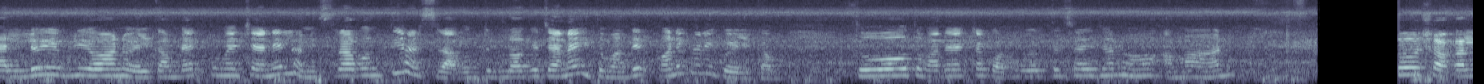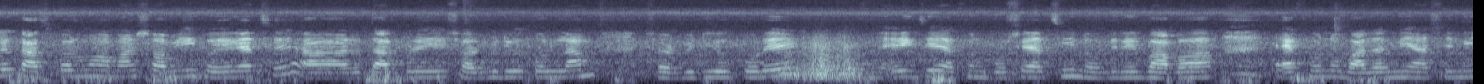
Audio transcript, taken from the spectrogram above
Hello everyone, welcome back to my channel. আমি শ্রাবন্তী, আর শ্রাবন্তী ব্লগে জানাই তোমাদের অনেক অনেক ওয়েলকাম। তো তোমাদের একটা কথা বলতে চাই জানো, আমার তো সকালের কাজকর্ম আমার সবই হয়ে গেছে, আর তারপরে শর্ট ভিডিও করলাম। শর্ট ভিডিও করে এই যে এখন বসে আছি, নন্দিনীর বাবা এখনও বাজার নিয়ে আসেনি।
